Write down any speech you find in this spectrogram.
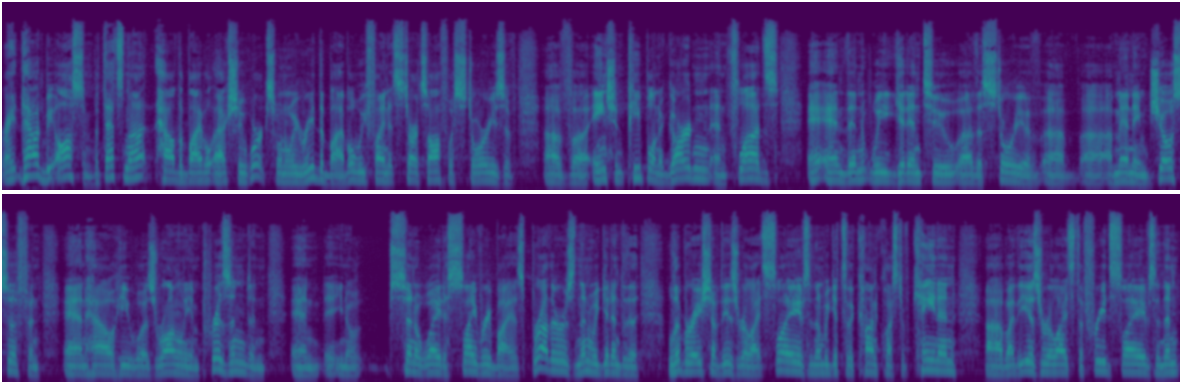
right? That would be awesome. But that's not how the Bible actually works. When we read the Bible, we find it starts off with stories of, of uh, ancient people in a garden and floods. And, and then we get into uh, the story of uh, a man named Joseph and, and how he was wrongly imprisoned and, and you know, sent away to slavery by his brothers. And then we get into the liberation of the Israelite slaves. And then we get to the conquest of Canaan uh, by the Israelites, the freed slaves. And then,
